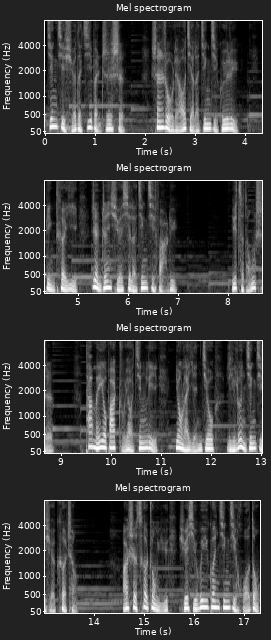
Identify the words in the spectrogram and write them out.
经济学的基本知识，深入了解了经济规律。并特意认真学习了经济法律。与此同时，他没有把主要精力用来研究理论经济学课程，而是侧重于学习微观经济活动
